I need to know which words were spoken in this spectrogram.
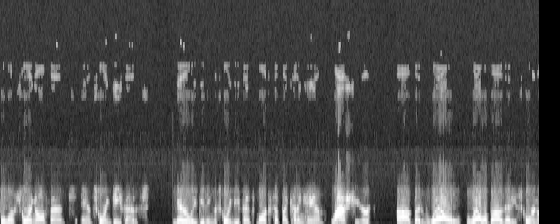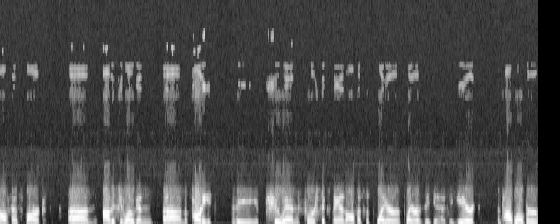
for scoring offense and scoring defense, narrowly beating the scoring defense mark set by Cunningham last year uh, but well, well above any scoring offense mark. Um, obviously, Logan uh, McCarty, the shoe in for six man offensive player player of the uh, the year, and Pablo Ber,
